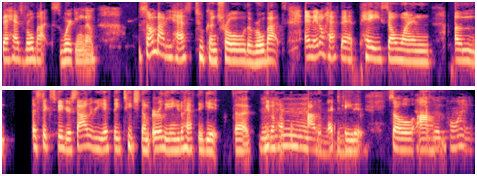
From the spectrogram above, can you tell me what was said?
that has robots working them somebody has to control the robots and they don't have to pay someone um a six figure salary if they teach them early and you don't have to get uh, you don't have to be college educated. So That's um, a good point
